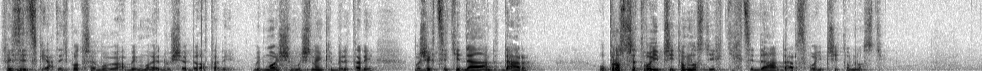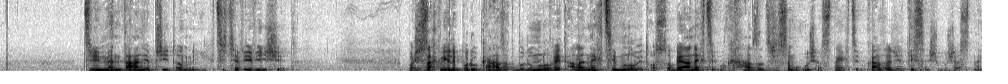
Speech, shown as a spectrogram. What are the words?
Fyzicky. A teď potřebuju, aby moje duše byla tady. Aby moje myšlenky byly tady. Bože, chci ti dát dar. Uprostřed tvojí přítomnosti ti chci dát dar svojí přítomnosti. Chci být mentálně přítomný. Chci tě vyvýšit. Bože, za chvíli budu kázat, budu mluvit, ale nechci mluvit o sobě, já nechci ukázat, že jsem úžasný, chci ukázat, že ty jsi úžasný.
